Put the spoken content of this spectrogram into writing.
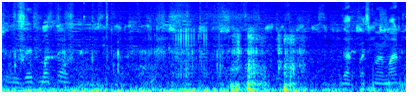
Машины взять махал. Да, 8 марта.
